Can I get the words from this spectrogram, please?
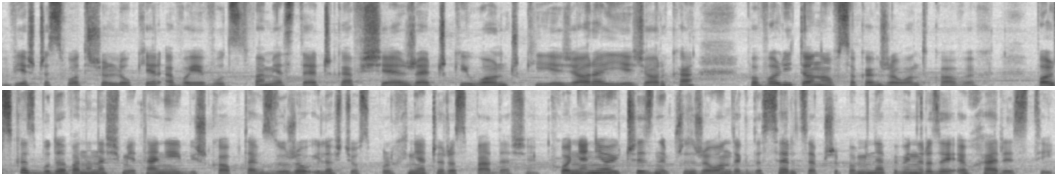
w jeszcze słodszy lukier, a województwa, miasteczka, wsie, rzeczki, łączki, jeziora i jeziorka powoli toną w sokach żołądkowych. Polska zbudowana na śmietanie i biszkoptach z dużą ilością spulchniaczy rozpada się. Wchłanianie ojczyzny przez żołądek do serca przypomina pewien rodzaj Eucharystii.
